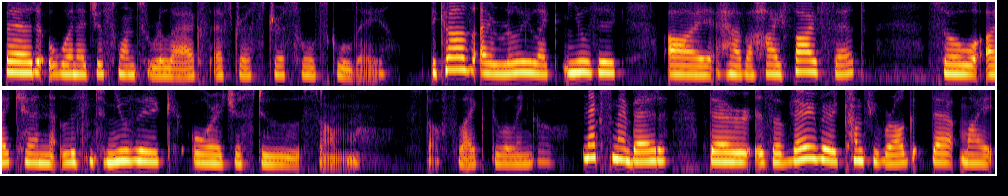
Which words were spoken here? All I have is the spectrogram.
bed when I just want to relax after a stressful school day. Because I really like music, I have a hi-fi set so I can listen to music or just do some stuff like Duolingo. Next to my bed, there is a very, very comfy rug that my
